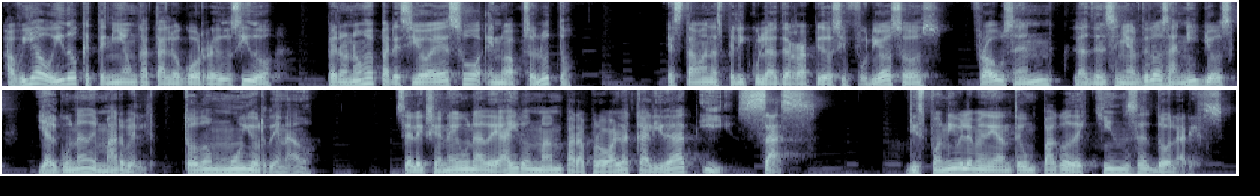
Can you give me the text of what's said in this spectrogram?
Había oído que tenía un catálogo reducido, pero no me pareció eso en lo absoluto. Estaban las películas de Rápidos y Furiosos, Frozen, las del Señor de los Anillos y alguna de Marvel, todo muy ordenado. Seleccioné una de Iron Man para probar la calidad y ¡zas! Disponible mediante un pago de 15 dólares.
